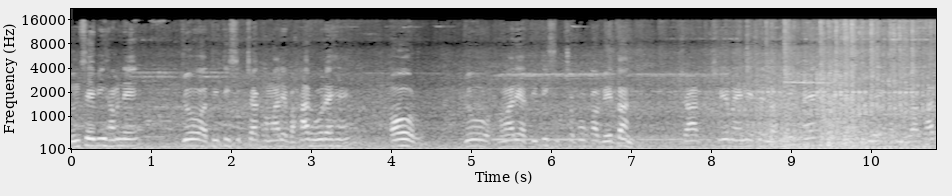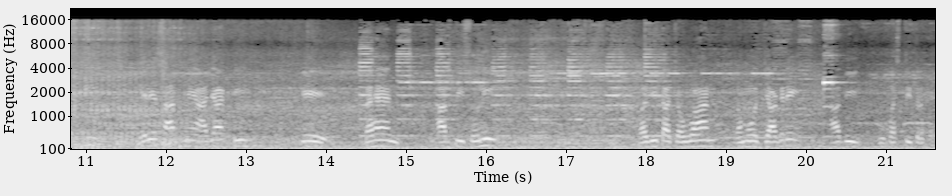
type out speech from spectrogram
उनसे भी हमने जो अतिथि शिक्षक हमारे बाहर हो रहे हैं और जो हमारे अतिथि शिक्षकों का वेतन चार छः महीने से लंबित है मुलाकात की मेरे साथ में आज़ाद टीम के बहन आरती सोनी बबीता चौहान, प्रमोद जागरे आदि उपस्थित रहे।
